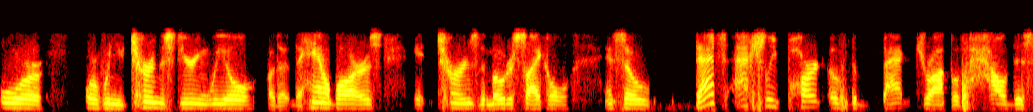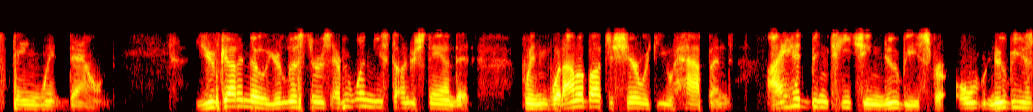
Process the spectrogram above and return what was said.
or or when you turn the steering wheel or the, the handlebars it turns the motorcycle and so that's actually part of the backdrop of how this thing went down you've got to know your listeners everyone needs to understand that when what i'm about to share with you happened I had been teaching newbies for newbies,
